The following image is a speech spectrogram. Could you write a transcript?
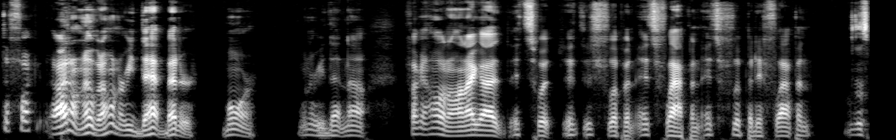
What the fuck? I don't know, but I want to read that better. More. I want to read that now. Fucking hold on. I got it's what it's flipping. It's flapping. It's flippity flapping. this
